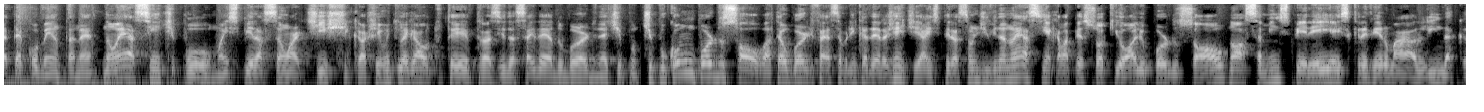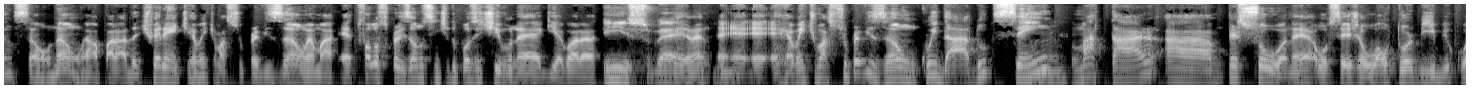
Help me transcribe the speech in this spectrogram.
até comenta, né? Não é assim, tipo, uma inspiração artística. Eu achei muito legal tu ter trazido essa ideia do Bird, né? Tipo, tipo como um pôr do sol. Até o Bird faz essa brincadeira. Gente, a inspiração divina não é assim, aquela pessoa que olha o pôr do sol, nossa, me inspirei a escrever uma linda canção. Não, é uma parada diferente. Realmente é uma supervisão, é uma. É, tu falou supervisão no sentido positivo, né, Gui? Agora. Isso, é. É, né? é, é, é realmente uma supervisão, um cuidado sem uhum. matar a pessoa, né? Ou seja, o autor bíblico.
